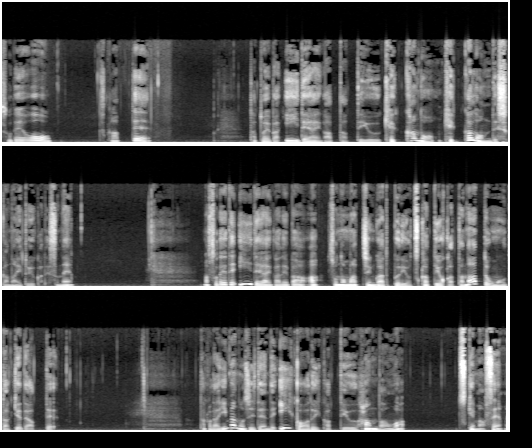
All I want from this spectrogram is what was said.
それを使って、例えばいい出会いがあったっていう結果の、結果論でしかないというかですね。まあそれでいい出会いがあれば、あ、そのマッチングアプリを使ってよかったなって思うだけであって。だだから今の時点でいいか悪いかっていう判断はつけません。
